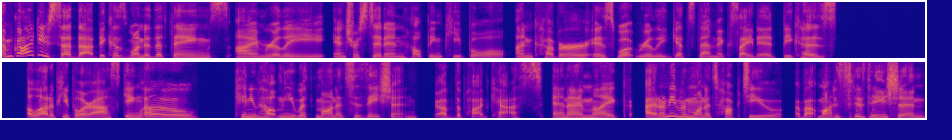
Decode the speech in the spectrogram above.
I'm glad you said that because one of the things I'm really interested in helping people uncover is what really gets them excited because a lot of people are asking, Oh, can you help me with monetization of the podcast? And I'm like, I don't even want to talk to you about monetization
